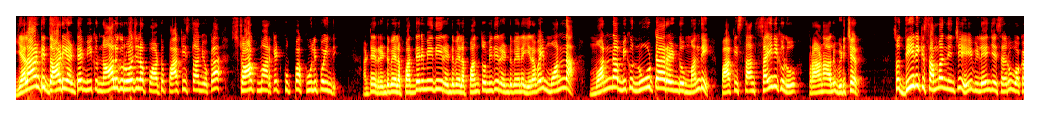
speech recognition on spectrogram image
ఎలాంటి దాడి అంటే మీకు నాలుగు రోజుల పాటు పాకిస్తాన్ యొక్క స్టాక్ మార్కెట్ కుప్ప కూలిపోయింది. అంటే రెండు వేల పద్దెనిమిది రెండు వేల పంతొమ్మిది రెండు వేల ఇరవై మొన్న మొన్న మీకు నూట రెండు మంది పాకిస్తాన్ సైనికులు ప్రాణాలు విడిచారు. సో దీనికి సంబంధించి వీళ్ళు ఏం చేశారు? ఒక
